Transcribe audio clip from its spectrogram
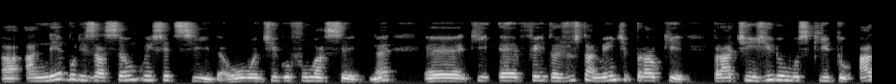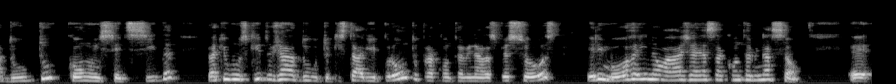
a, a nebulização com inseticida, ou o antigo fumacê, né, é, que é feita justamente para o quê? Para atingir o mosquito adulto com inseticida, para que o mosquito já adulto, que está ali pronto para contaminar as pessoas, ele morra e não haja essa contaminação. É,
